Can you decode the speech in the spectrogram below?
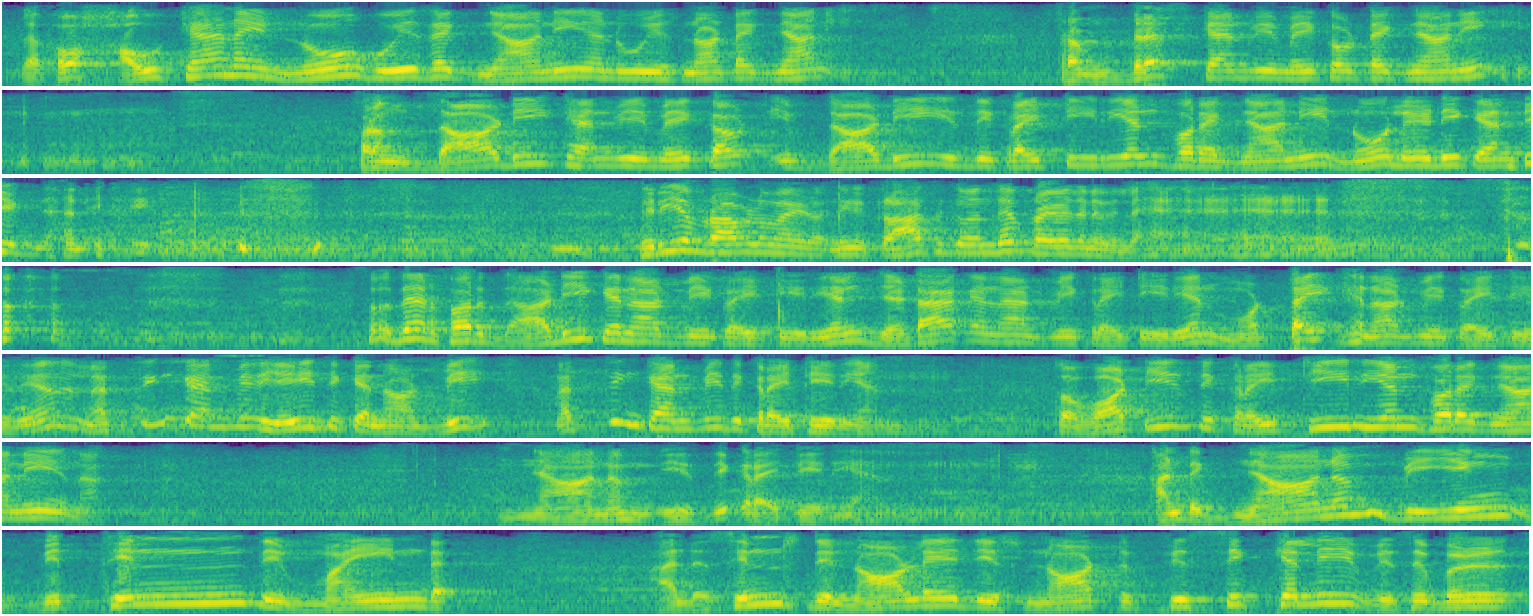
Therefore, how can I know who is a jnani and who is not a jnani? From dress can we make out a jnani? From dadi can we make out, if dadi is the criterion for a jnani, no lady can be a jnani. பெரிய problem ஆயிடும் நீங்க கிளாஸுக்கு வந்தே பிரயோஜனம் இல்லை So therefore, dadi cannot be criterion, jata cannot be criterion, mottai cannot be criterion, nothing can be, age cannot be, nothing can be the criterion. So what is the criterion for a jnani? Jnanam is the criterion. And jnanam being within the mind, and since the knowledge is not physically visible,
